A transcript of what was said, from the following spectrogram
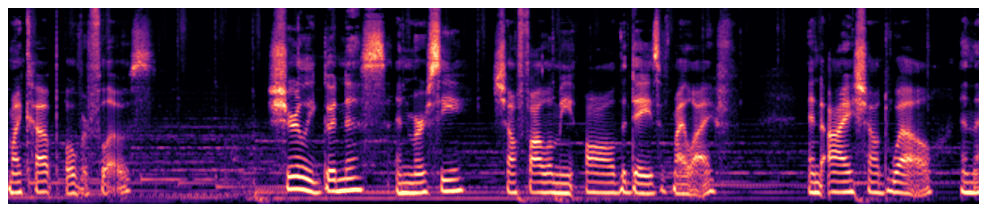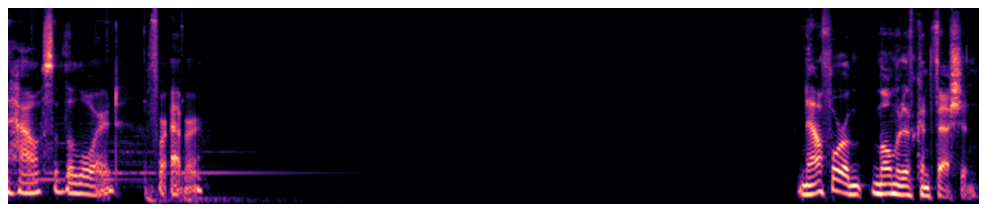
My cup overflows. Surely goodness and mercy shall follow me all the days of my life, and I shall dwell in the house of the Lord forever. Now for a moment of confession.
